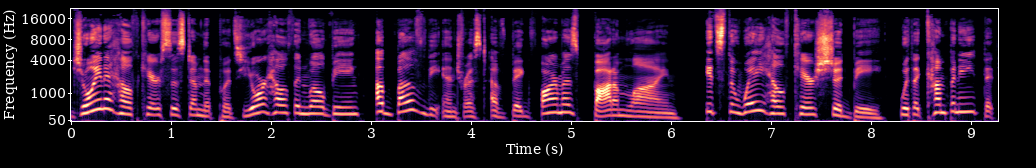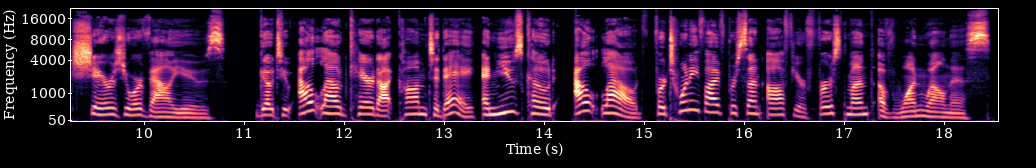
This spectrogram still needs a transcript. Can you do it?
Join a healthcare system that puts your health and well being above the interest of Big Pharma's bottom line. It's the way healthcare should be, with a company that shares your values. Go to OutLoudCare.com today and use code OUTLOUD for 25% off your first month of One Wellness.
